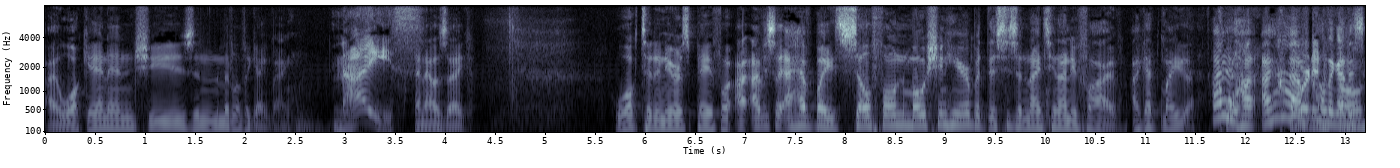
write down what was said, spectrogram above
I walk in, and she's in the middle of a gangbang. Nice. And I was like, walk to the nearest payphone. I, obviously, I have my cell phone motion here, but this is a 1995. I got my. I, I, I, I'm calling on this.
